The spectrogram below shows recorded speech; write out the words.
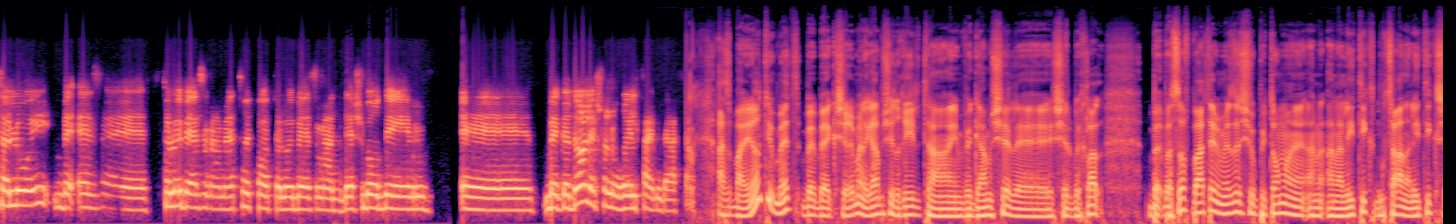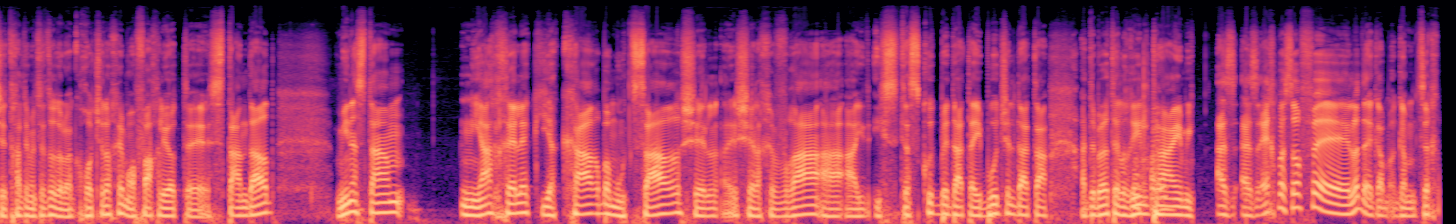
תלוי באיזה, תלוי באיזה מהמטריקות, תלוי באיזה מה-dashboard ים, בגדול יש לנו real time data. אז מעניין אותי באמת בהקשרים האלה גם של real time וגם של, אה, של בכלל, בסוף באתם עם איזשהו פתאום analytics, מוצר analytics שהתחלתם לצאת אותו ללקוחות שלכם, הוא הפך להיות סטנדרט. מן הסתם נהיה חלק יקר במוצר של, של החברה, ההתעסקות בדאטה, עיבוד של דאטה, את מדברת על real time, נכון. אז, אז איך בסוף, אה, לא יודע, גם, גם צריך,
